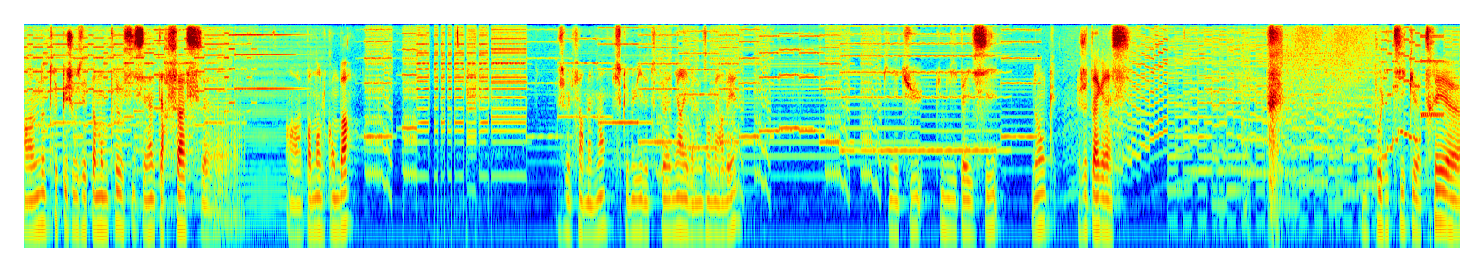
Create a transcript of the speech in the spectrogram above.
Un autre truc que je vous ai pas montré aussi, c'est l'interface euh, en- pendant le combat. Je vais le faire maintenant, puisque lui, de toute manière, il va nous emmerder. Qui es-tu Tu ne vis pas ici, donc je t'agresse. Une politique très, euh,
